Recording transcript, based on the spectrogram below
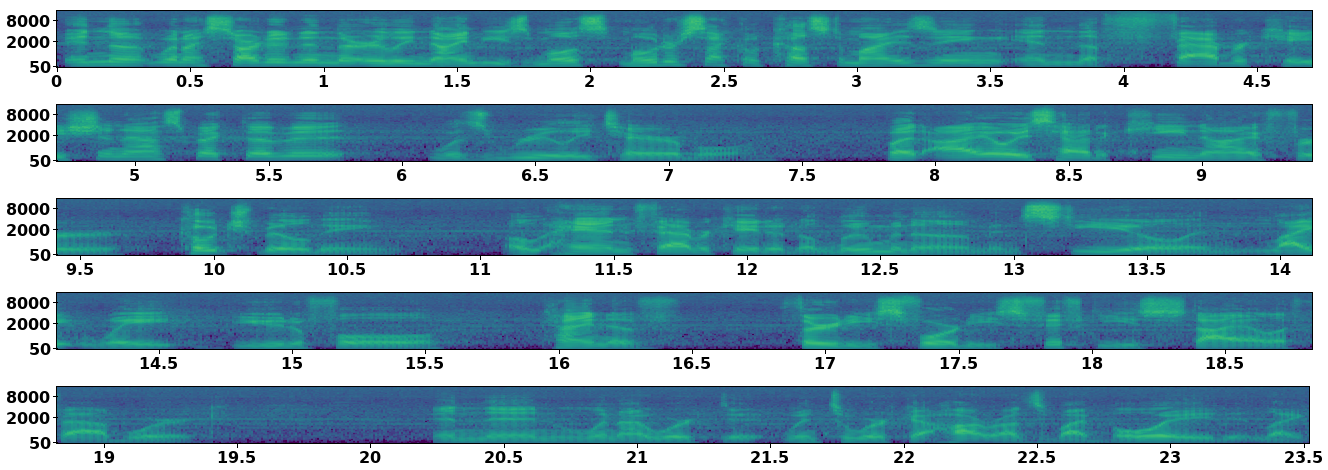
In the when I started in the early '90s, most motorcycle customizing and the fabrication aspect of it was really terrible. But I always had a keen eye for coach building, hand fabricated aluminum and steel and lightweight, beautiful kind of 30s, 40s, 50s style of fab work. And then when I worked at went to work at Hot Rods by Boyd, it like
